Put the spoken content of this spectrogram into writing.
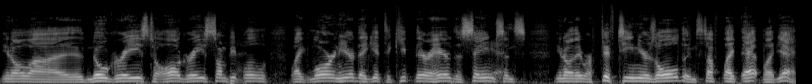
you know uh, no grays to all grays. Some people like Lauren here, they get to keep their hair the same yes. since you know they were 15 years old and stuff like that. But yeah,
